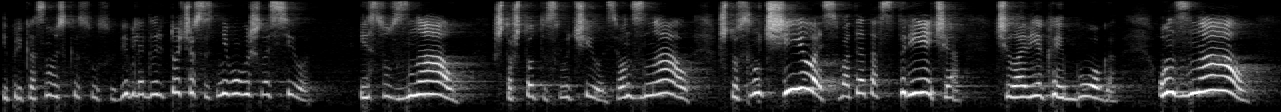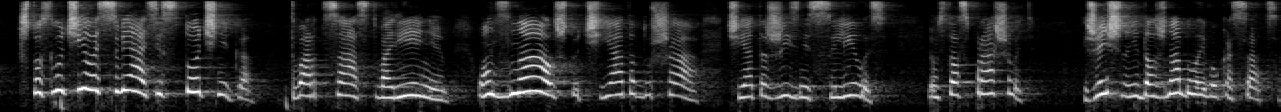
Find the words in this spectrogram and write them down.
И прикоснулась к Иисусу. Библия говорит, тотчас из него вышла сила. Иисус знал, что что-то случилось. Он знал, что случилась вот эта встреча человека и Бога. Он знал, что случилась связь источника – Творца с творением. Он знал, что чья-то душа, чья-то жизнь исцелилась. И он стал спрашивать. И женщина не должна была его касаться.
